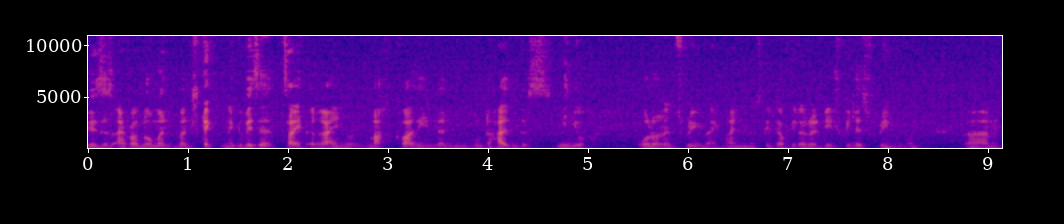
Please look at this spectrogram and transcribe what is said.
ist es einfach nur, man, man steckt eine gewisse Zeit rein und macht quasi ein unterhaltendes Video oder einen Stream. Ne? Ich meine, es gibt auch wieder Leute, die Spiele streamen und ähm,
